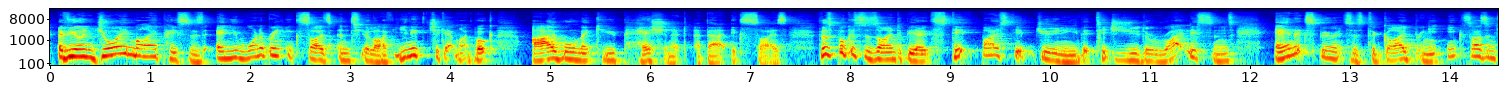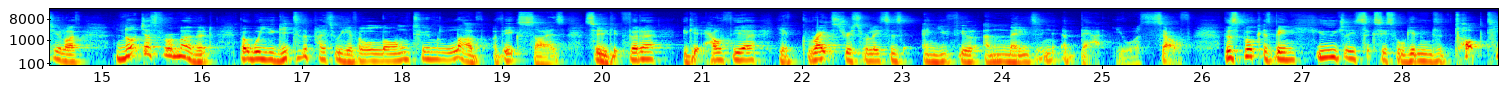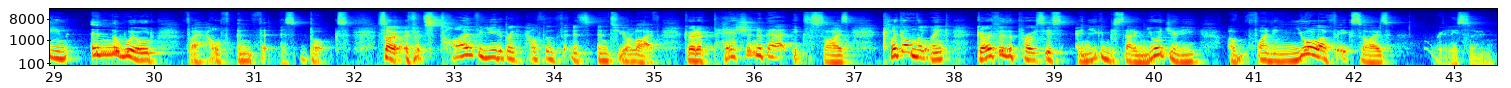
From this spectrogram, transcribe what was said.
If you enjoy my pieces and you want to bring exercise into your life, you need to check out my book, I Will Make You Passionate About Exercise. This book is designed to be a step by step journey that teaches you the right lessons and experiences to guide bringing exercise into your life, not just for a moment, but where you get to the place where you have a long term love of exercise. So you get fitter, you get healthier, you have great stress releases, and you feel amazing about yourself. This book has been hugely successful, getting to the top 10 in the world for health and fitness books. So if it's time for you to bring health and fitness into your life, go to Passion About Exercise, click on the link, go through the process, and you can be starting your journey of finding your love for exercise really soon.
